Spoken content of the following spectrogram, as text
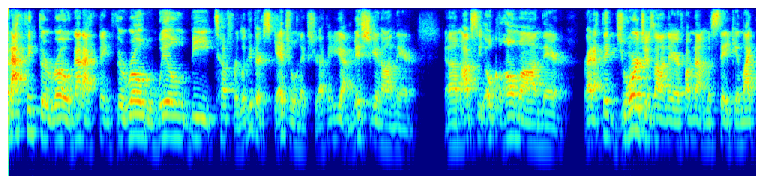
but I think the road, not I think, the road will be tougher. Look at their schedule next year. I think you got Michigan on there, um, obviously, Oklahoma on there, right? I think Georgia's on there, if I'm not mistaken. Like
